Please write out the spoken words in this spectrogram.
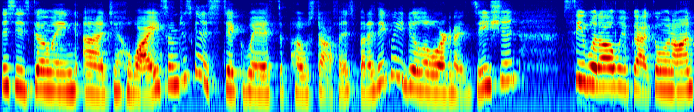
this is going uh, to Hawaii, so I'm just going to stick with the post office. But I think we need to do a little organization, see what all we've got going on.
